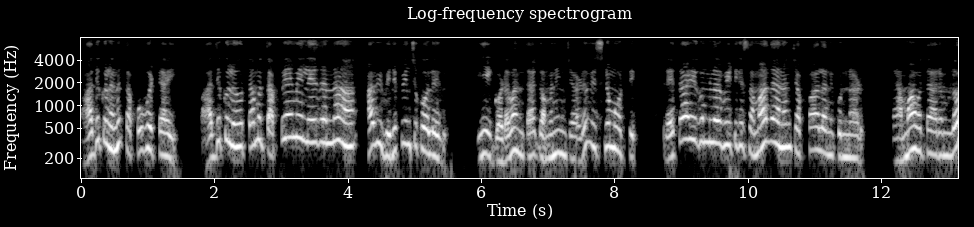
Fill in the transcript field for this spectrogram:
పాదకులను తప్పుబట్టాయి. బాధకులు తమ తప్పేమీ లేదన్నా అవి వినిపించుకోలేదు. ఈ గొడవంతా గమనించాడు విష్ణుమూర్తి. త్రేతాయుగంలో వీటికి సమాధానం చెప్పాలనుకున్నాడు. రామావతారంలో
